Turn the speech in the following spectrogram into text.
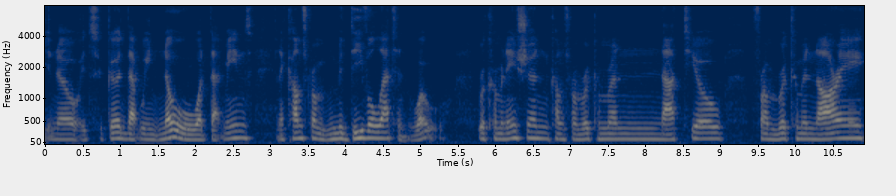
you know, it's good that we know what that means, and it comes from medieval Latin. Whoa. Recrimination comes from recriminatio, from recriminare,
